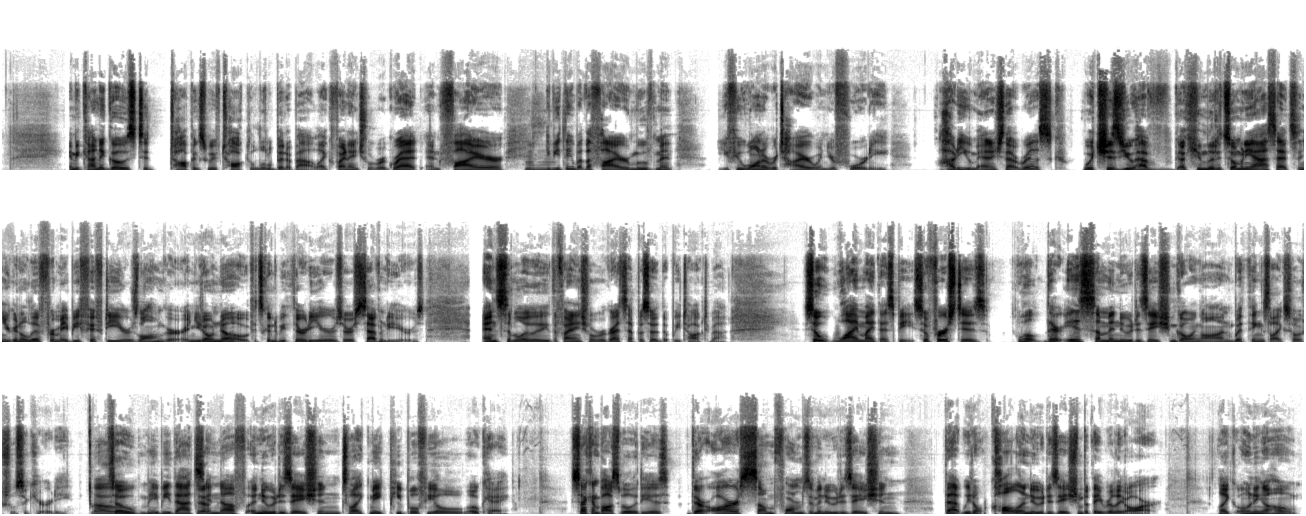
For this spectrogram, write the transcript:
And it kind of goes to topics we've talked a little bit about, like financial regret and fire. Mm-hmm. If you think about the fire movement, if you want to retire when you're 40, how do you manage that risk? Which is you have accumulated so many assets and you're going to live for maybe 50 years longer and you don't know if it's going to be 30 years or 70 years. And similarly, the financial regrets episode that we talked about. So, why might this be? So, first is, well, there is some annuitization going on with things like Social Security. Oh. So, maybe that's enough annuitization to like make people feel okay. Second possibility is there are some forms of annuitization that we don't call annuitization, but they really are, like owning a home.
